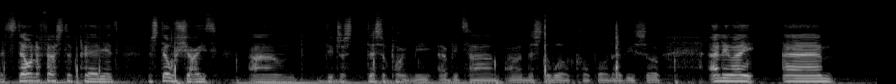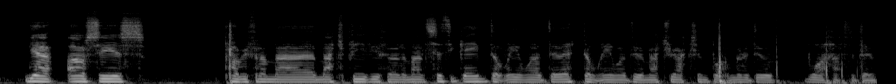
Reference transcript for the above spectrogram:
it's still in the festive period. We're still shite, and they just disappoint me every time. And I missed the World Cup already. So anyway, um, yeah, I'll see you probably for a match preview for the Man City game. Don't really want to do it. Don't really want to do a match reaction, but I'm going to do what I have to do.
